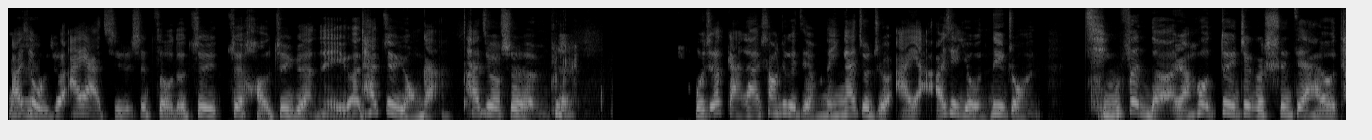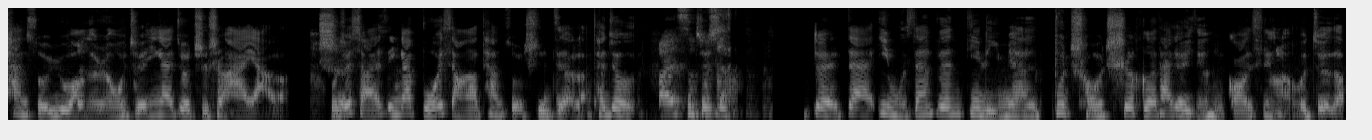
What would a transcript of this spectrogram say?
而且嗯我觉得阿雅其实是走的最最好、最远的一个，她最勇敢，她就是对。我觉得敢来上这个节目的应该就只有阿雅，而且有那种勤奋的，然后对这个世界还有探索欲望的人，我觉得应该就只剩阿雅了。我觉得小 S 应该不会想要探索世界了，他就 S 就是，对在一亩三分地里面不愁吃喝，他就已经很高兴了。我觉得，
